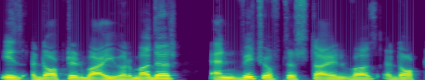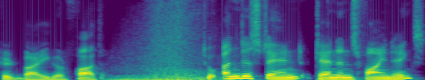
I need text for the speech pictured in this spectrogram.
is adopted by your mother and which of the style was adopted by your father. To understand Tannen's findings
